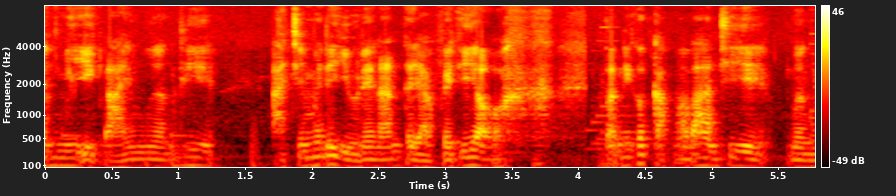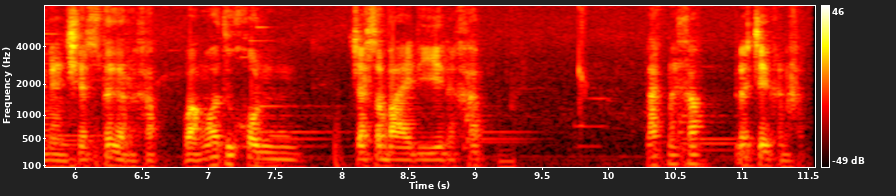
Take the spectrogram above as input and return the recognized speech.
ยังมีอีกหลายเมืองที่อาจจะไม่ได้อยู่ในนั้นแต่อยากไปเที่ยว ตอนนี้ก็กลับมาบ้านที่เมืองแมนเชสเตอร์นะครับ หวังว่าทุกคนจะสบายดีนะครับ รักนะครับ แล้วเจอกันครับ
